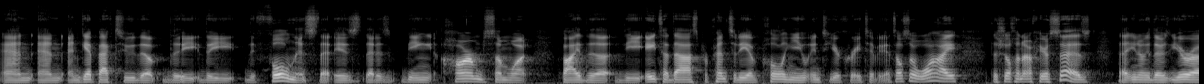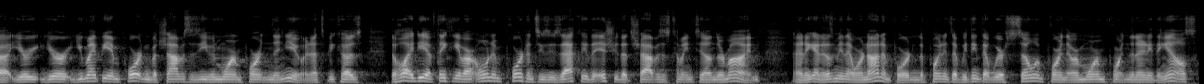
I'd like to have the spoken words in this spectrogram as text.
and and and get back to the the the the fullness that is that is being harmed somewhat by the the etadas propensity of pulling you into your creativity. It's also why the Shulchan Aruch here says that you know you're uh, you're you're you might be important, but Shabbos is even more important than you, and that's because the whole idea of thinking of our own importance is exactly the issue that Shabbos is coming to undermine. And again, it doesn't mean that we're not important. The point is that we think that we're so important that we're more important than anything else.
